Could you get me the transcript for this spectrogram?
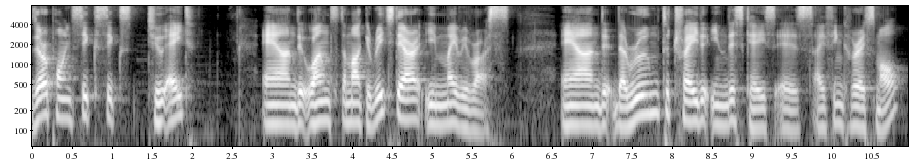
0.6628, and once the market reaches there, it may reverse and the room to trade in this case is I think very small.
